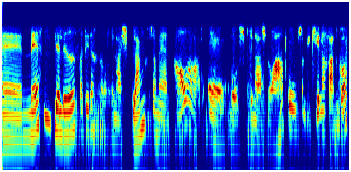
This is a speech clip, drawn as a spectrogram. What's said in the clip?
uh, massen bliver lavet fra det, der hedder Grenache Blanc, som er en afart af vores Grenache Noir drue, som vi kender ret godt.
